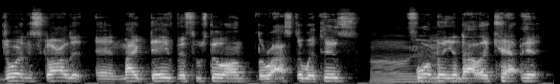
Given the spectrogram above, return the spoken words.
Jordan Scarlett, and Mike Davis, who's still on the roster with his oh, four million dollar cap hit.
